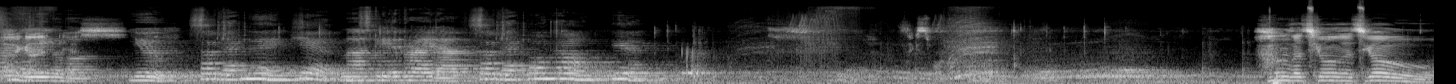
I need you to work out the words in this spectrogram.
I got it, unbelievable. yes. You Subject name here. must be the pride of. Subject hometown here. next one. Oh, let's go, let's go.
